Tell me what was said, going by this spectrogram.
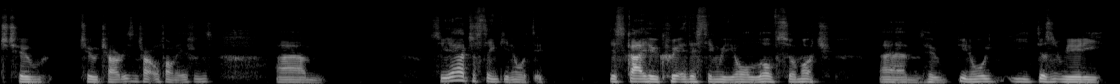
to two charities and charitable foundations. Um, so yeah, I just think you know it, this guy who created this thing we all love so much, um, who you know he, he doesn't really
